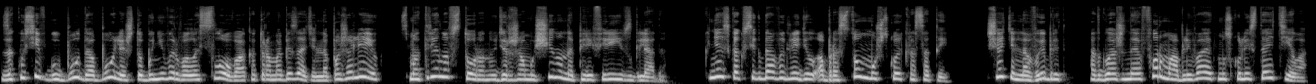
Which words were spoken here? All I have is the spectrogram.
закусив губу до боли, чтобы не вырвалось слово, о котором обязательно пожалею, смотрела в сторону, держа мужчину на периферии взгляда. Князь, как всегда, выглядел образцом мужской красоты, Тщательно выбрит, отглаженная форма обливает мускулистое тело.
